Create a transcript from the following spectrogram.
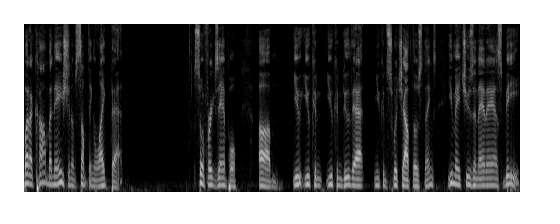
but a combination of something like that. So, for example, um, you you can you can do that. You can switch out those things. You may choose an NASB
